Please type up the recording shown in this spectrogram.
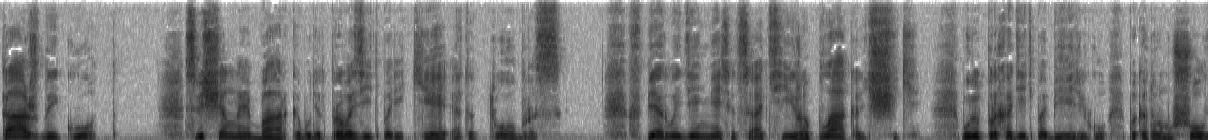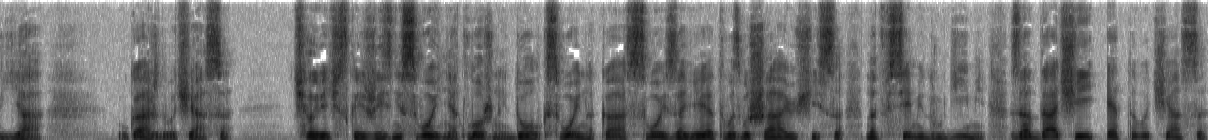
Каждый год священная барка будет провозить по реке этот образ. В первый день месяца Атира плакальщики будут проходить по берегу, по которому шел я, у каждого часа человеческой жизни свой неотложный долг, свой наказ, свой завет, возвышающийся над всеми другими. Задачей этого часа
